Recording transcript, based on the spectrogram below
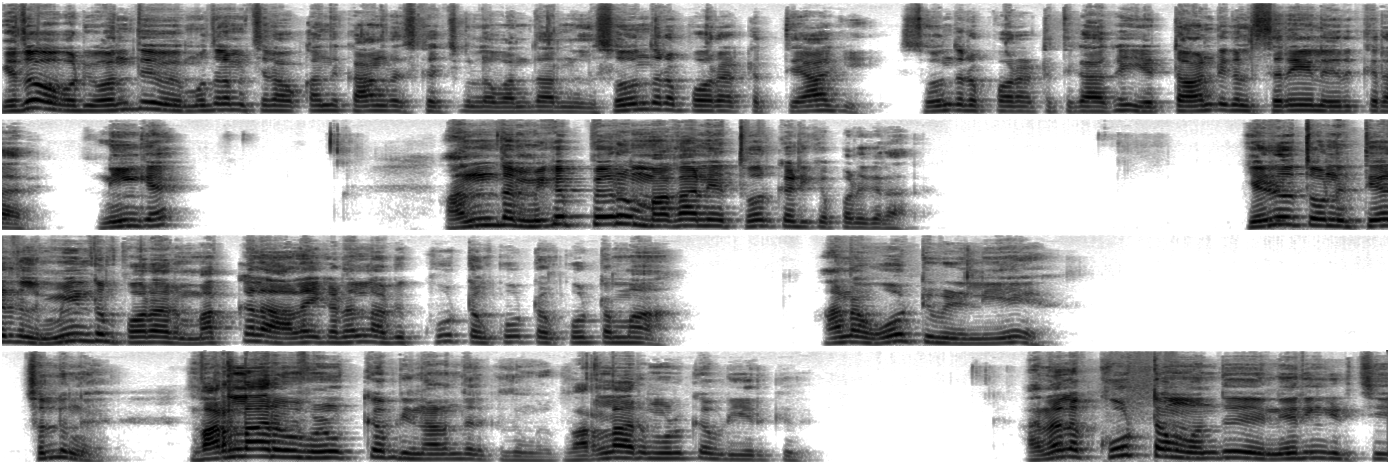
ஏதோ அப்படி வந்து முதலமைச்சராக உட்காந்து காங்கிரஸ் கட்சிக்குள்ளே வந்தார்னு இல்லை. சுதந்திர போராட்ட தியாகி சுதந்திர போராட்டத்துக்காக எட்டு ஆண்டுகள் சிறையில் இருக்கிறார். நீங்கள் அந்த மிகப்பெரும் மகானே தோற்கடிக்கப்படுகிறார். எழுபத்தொன்று தேர்தல் மீண்டும் போகிறார் மக்களை அலைக்கடல் அப்படி கூட்டம் கூட்டம் கூட்டமாக ஆனால் ஓட்டு விழலையே. சொல்லுங்கள் வரலாறு முழுக்க அப்படி நடந்திருக்குது உங்களுக்கு. வரலாறு முழுக்க அப்படி இருக்குது. அதனால் கூட்டம் வந்து நெருங்கிடுச்சு.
